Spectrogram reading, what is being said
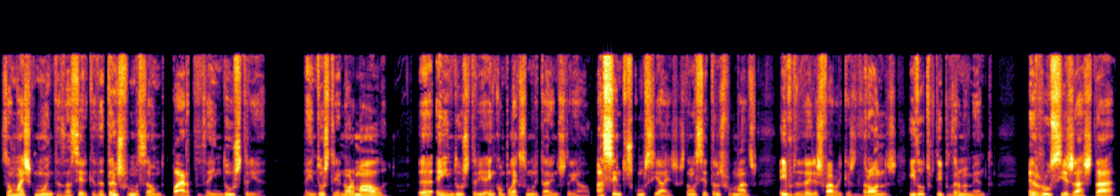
são mais que muitas acerca da transformação de parte da indústria, da indústria normal, uh, a indústria em complexo militar industrial. Há centros comerciais que estão a ser transformados em verdadeiras fábricas de drones e de outro tipo de armamento. A Rússia já está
